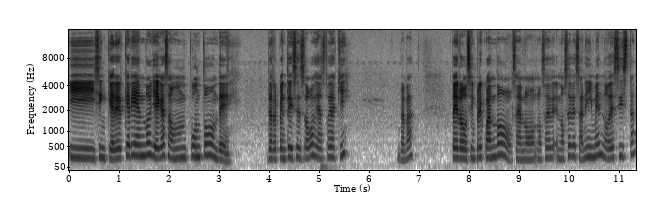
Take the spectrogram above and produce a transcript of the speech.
y sin querer queriendo llegas a un punto donde de repente dices, oh, ya estoy aquí. ¿Verdad? Pero siempre y cuando, o sea, no, no, se, no se desanimen, no desistan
